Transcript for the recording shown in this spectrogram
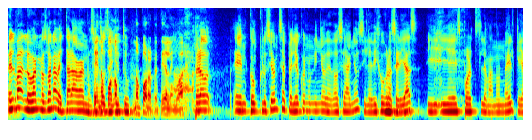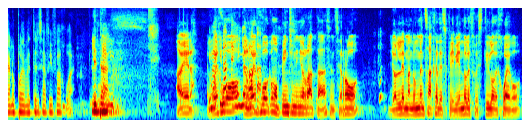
él va- lo van- nos van a vetar a Sí, nosotros no, de puedo, no- YouTube. no puedo repetir el lenguaje. Pero en conclusión se peleó con un niño de 12 años y le dijo groserías y EA Sports le mandó un mail que ya no puede meterse a FIFA a jugar. Literal. A ver, el güey el jugó, el como pinche niño rata, se encerró. Yo le mandé un mensaje describiéndole su estilo de juego.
